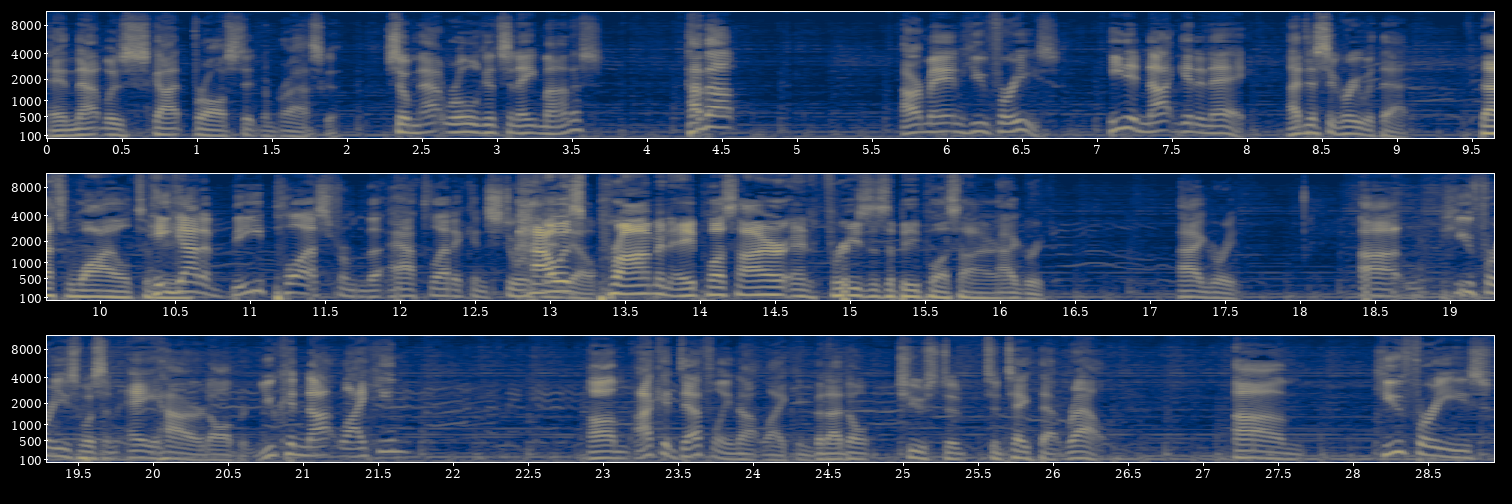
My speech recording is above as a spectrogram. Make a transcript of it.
and that was Scott Frost at Nebraska. So Matt Rhule gets an A minus. How about our man Hugh Freeze? He did not get an A. I disagree with that. That's wild to He me. He got a B plus from the Athletic and Stewart. How is. Prime an A plus higher and Freeze is a B plus higher? I agree. I agree. Uh, Hugh Freeze was an A hire at Auburn. You cannot like him. Um, I could definitely not like him, but I don't choose to, to take that route. Um, Hugh Freeze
